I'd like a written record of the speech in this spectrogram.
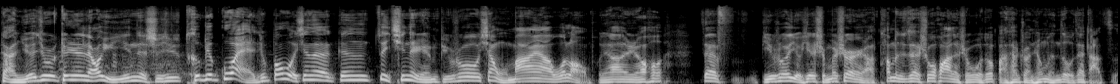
感觉就是跟人聊语音的时期特别怪，就包括现在跟最亲的人，比如说像我妈呀、我老婆呀，然后。在比如说有些什么事儿啊，他们在说话的时候，我都把它转成文字，我再打字。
